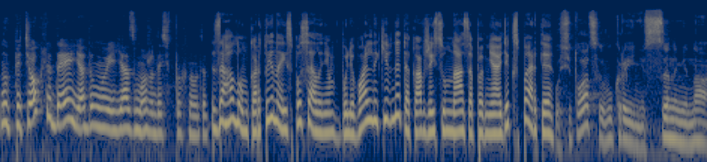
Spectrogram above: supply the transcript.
ну п'ятьох людей, я думаю, я зможу десь впихнути. Загалом картина із поселенням вболівальників не така вже й сумна, запевняють експерти. Ситуация в Украине с ценами на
